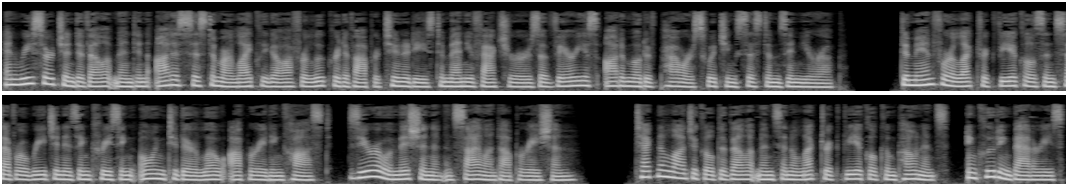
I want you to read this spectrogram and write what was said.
and research and development in ADAS system are likely to offer lucrative opportunities to manufacturers of various automotive power switching systems in Europe. Demand for electric vehicles in several regions is increasing owing to their low operating cost, zero emission, and silent operation. Technological developments in electric vehicle components, including batteries,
